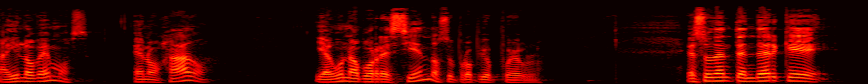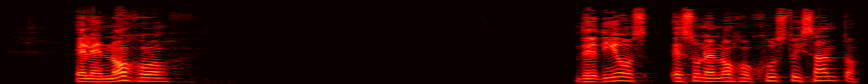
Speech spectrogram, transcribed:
Ahí lo vemos, enojado y aún aborreciendo a su propio pueblo. Eso de entender que el enojo de Dios es un enojo justo y santo,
